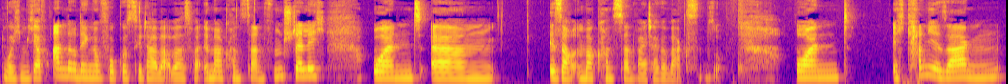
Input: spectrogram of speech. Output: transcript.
wo ich mich auf andere Dinge fokussiert habe, aber es war immer konstant fünfstellig und ähm, ist auch immer konstant weiter gewachsen. So. Und ich kann dir sagen,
